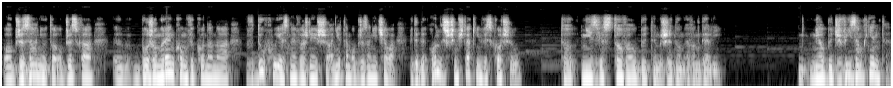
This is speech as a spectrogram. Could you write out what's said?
o obrzezaniu, to obrzeska e, Bożą ręką wykonana w duchu jest najważniejsza, a nie tam obrzezanie ciała. Gdyby on z czymś takim wyskoczył, to nie zwiastowałby tym Żydom Ewangelii. Miałby drzwi zamknięte.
